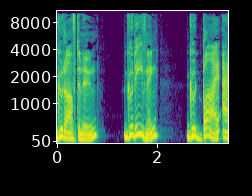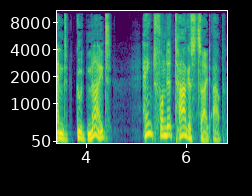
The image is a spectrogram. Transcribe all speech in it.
Good Afternoon, Good Evening, Goodbye and Good Night hängt von der Tageszeit ab.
